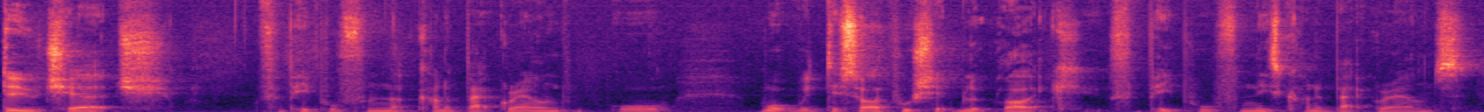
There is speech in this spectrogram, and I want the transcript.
do church for people from that kind of background, or what would discipleship look like for people from these kind of backgrounds.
